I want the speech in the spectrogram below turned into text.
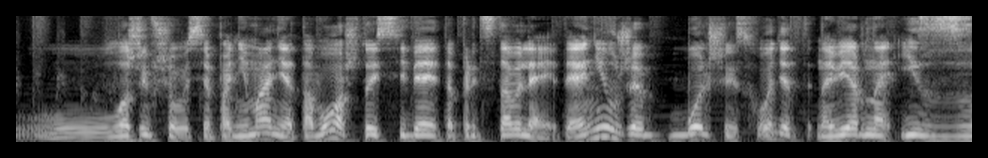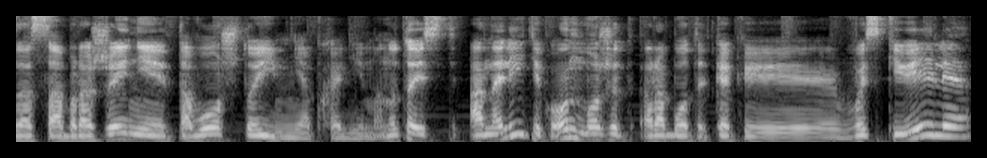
уложившегося понимания того, что из себя это представляет. И они уже больше исходят, наверное, из-за соображений того, что им необходимо. Ну, то есть аналитик, он может работать как и в SQL,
